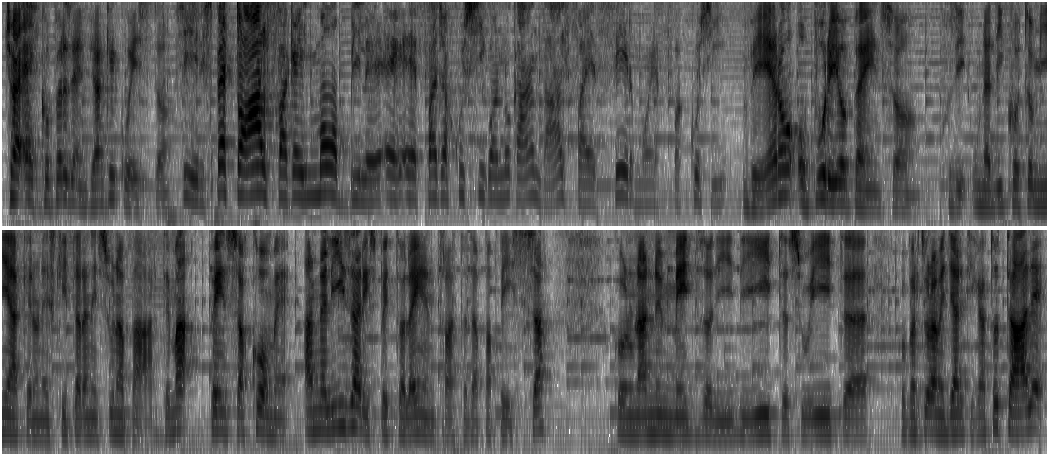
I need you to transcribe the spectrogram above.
Cioè, Sì. ecco, per esempio, anche questo. sì rispetto a Alfa che è immobile e, e fa già così quando canta Alfa è fermo e fa così vero, oppure io penso, così, una dicotomia che non è scritta da nessuna parte, ma penso a come Annalisa rispetto a lei è entrata da papessa, con un anno e mezzo di, di hit su hit, copertura mediatica totale,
